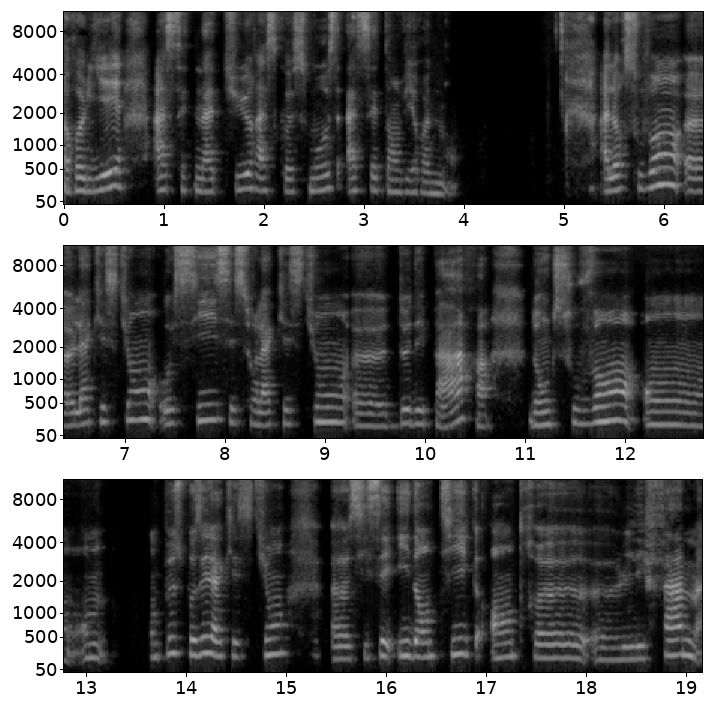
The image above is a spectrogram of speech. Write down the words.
relié à cette nature, à ce cosmos, à cet environnement. Alors souvent, euh, la question aussi, c'est sur la question euh, de départ. Donc souvent, on, on peut se poser la question euh, si c'est identique entre euh, les femmes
